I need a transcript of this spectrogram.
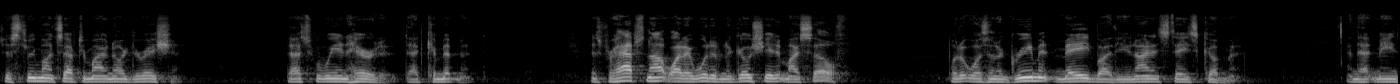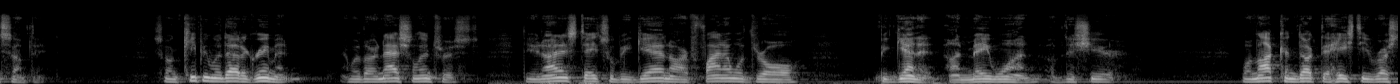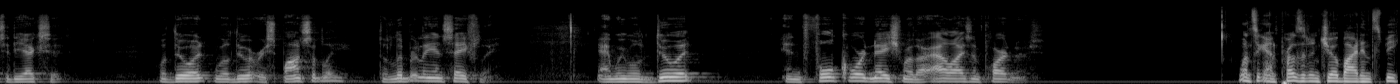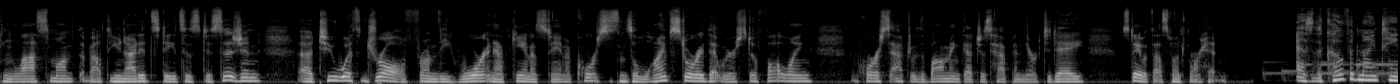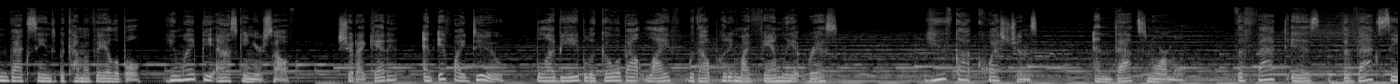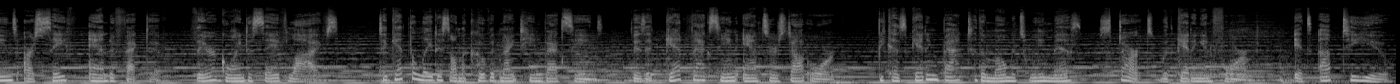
just three months after my inauguration. That's what we inherited, that commitment. It's perhaps not what I would have negotiated myself, but it was an agreement made by the United States government, and that means something. So, in keeping with that agreement and with our national interest, the United States will begin our final withdrawal begin it on May 1 of this year. We'll not conduct a hasty rush to the exit. We'll do it, we'll do it responsibly, deliberately, and safely. And we will do it in full coordination with our allies and partners. Once again, President Joe Biden speaking last month about the United States' decision uh, to withdraw from the war in Afghanistan. Of course, this is a live story that we're still following, of course, after the bombing that just happened there today. Stay with us, much more ahead. As the COVID 19 vaccines become available, you might be asking yourself, should I get it? And if I do, will I be able to go about life without putting my family at risk? You've got questions, and that's normal. The fact is, the vaccines are safe and effective. They're going to save lives. To get the latest on the COVID 19 vaccines, visit getvaccineanswers.org because getting back to the moments we miss starts with getting informed. It's up to you.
